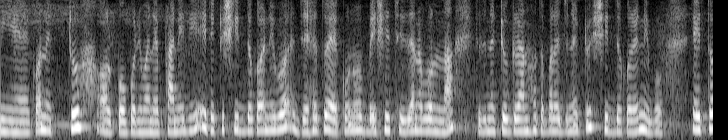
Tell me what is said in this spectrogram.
নিয়ে এখন একটু অল্প পরিমাণে পানি দিয়ে এটা একটু সিদ্ধ করে নিব, যেহেতু এখনও বেশি সিজনেবল না, এটার জন্য একটু গ্রান হতে পারে, এর জন্য একটু সিদ্ধ করে নিব। এই তো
